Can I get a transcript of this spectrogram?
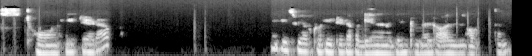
Stone heated up. I guess we have to heat it up again and again to melt all of them.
